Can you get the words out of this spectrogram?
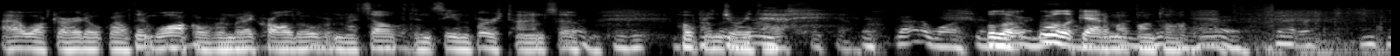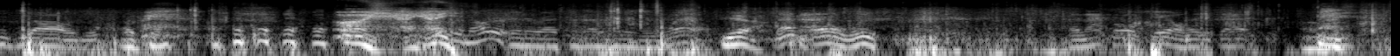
I walked right over. Well, I didn't walk over him, but I crawled over him myself. Didn't see him the first time, so hope you enjoyed that. It's gotta wash in We'll look. there We'll look at him up on top. well. Yeah. That's all loose. And that's all shale headed that.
